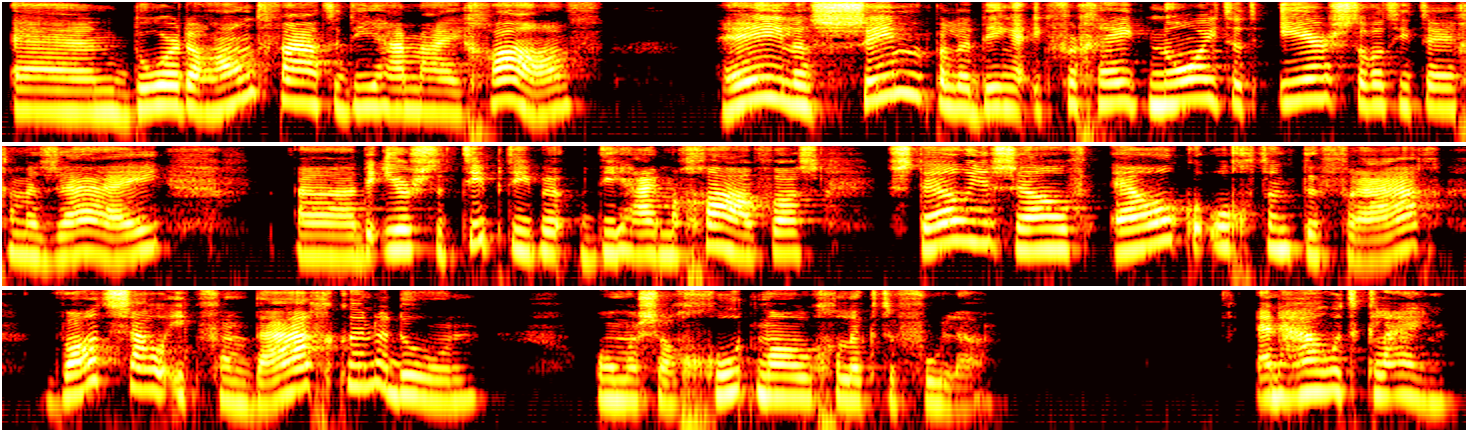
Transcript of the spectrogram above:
En door de handvaten die hij mij gaf, Hele simpele dingen. Ik vergeet nooit het eerste wat hij tegen me zei. Uh, de eerste tip die hij me gaf was: stel jezelf elke ochtend de vraag: wat zou ik vandaag kunnen doen om me zo goed mogelijk te voelen? En hou het klein.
